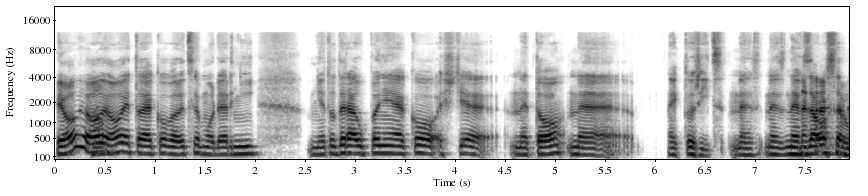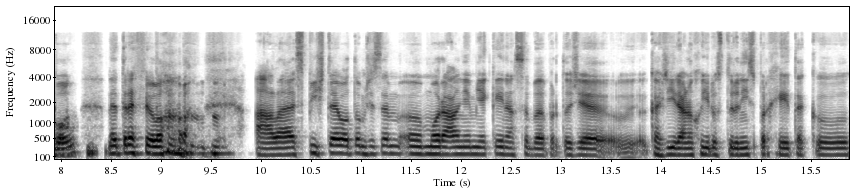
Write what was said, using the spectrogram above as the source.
Jo, jo, No. jo, je to jako velice moderní. Mě to teda úplně jako ještě ne to, ne, jak to říct, ne, ne, nevzalo Netrefilo. sebou, netrefilo, ale spíš to je o tom, že jsem uh, morálně měkký na sebe, protože uh, každý ráno chodí do studené sprchy, tak uh,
